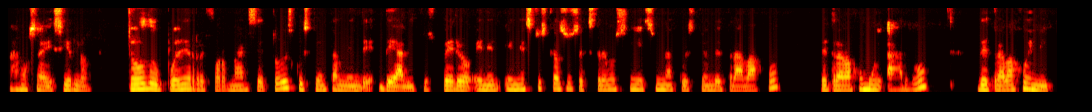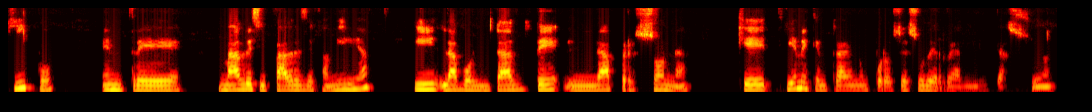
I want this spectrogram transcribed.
vamos a decirlo, todo puede reformarse, todo es cuestión también de, hábitos, pero en, estos casos extremos sí es una cuestión de trabajo, de trabajo muy arduo, de trabajo en equipo entre madres y padres de familia y la voluntad de la persona que tiene que entrar en un proceso de rehabilitación,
